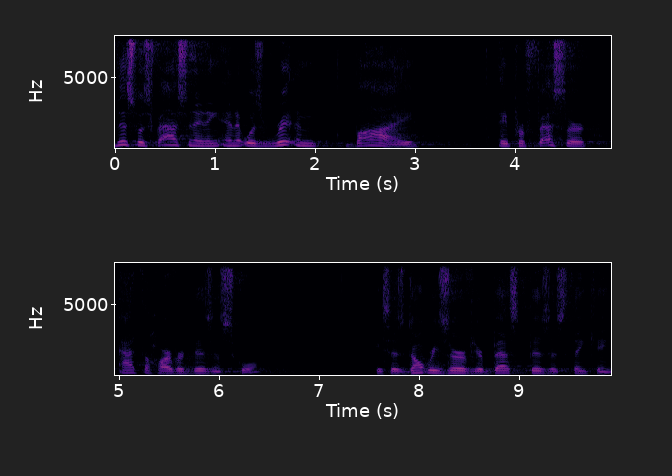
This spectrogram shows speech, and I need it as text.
this was fascinating, and it was written by a professor at the Harvard Business School. He says, Don't reserve your best business thinking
